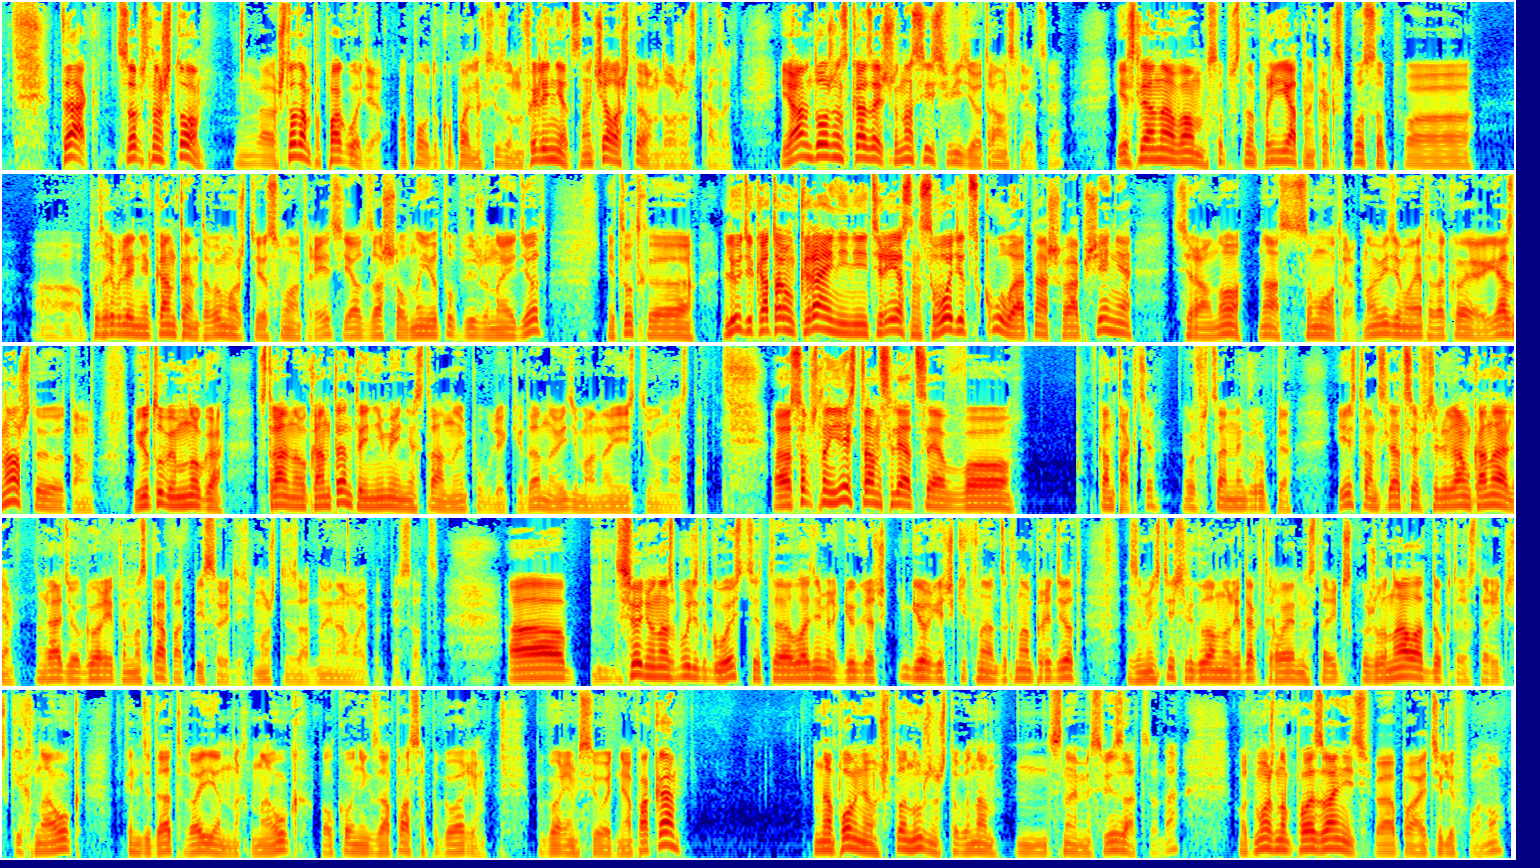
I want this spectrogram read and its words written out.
Так, собственно, что? Э, что там по погоде по поводу купальных сезонов? Или нет? Сначала что я вам должен сказать? Я вам должен сказать, что у нас есть видеотрансляция. Если она вам, собственно, приятна как способ э, э, потребления контента, вы можете ее смотреть. Я вот зашел на YouTube, вижу, найдет. И тут э, люди, которым крайне неинтересно, сводят скулы от нашего общения, все равно нас смотрят. Но, видимо, это такое... Я знал, что там в Ютубе много странного контента и не менее странной публики, да, но, видимо, она есть и у нас там. А, собственно, есть трансляция в ВКонтакте, в официальной группе. Есть трансляция в Телеграм-канале. Радио говорит МСК, подписывайтесь. Можете заодно и на мой подписаться. А, сегодня у нас будет гость. Это Владимир Георгиевич, Георгиевич Кикнадзе к нам придет. Заместитель главного редактора военно-исторического журнала, доктор исторических наук, кандидат военных наук, полковник запаса. Поговорим. Поговорим сегодня. А пока напомню, что нужно, чтобы нам с нами связаться, да? Вот можно позвонить по, по телефону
